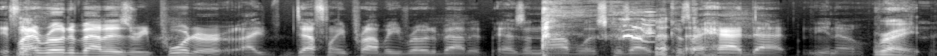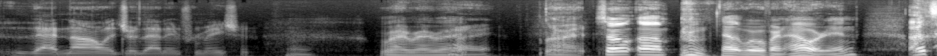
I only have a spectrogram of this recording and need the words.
if Yeah. I wrote about it as a reporter, I definitely probably wrote about it as a novelist because I because I had that you know Right, that knowledge or that information. right, right, right. All right. All right. So um, now that we're over an hour in, let's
